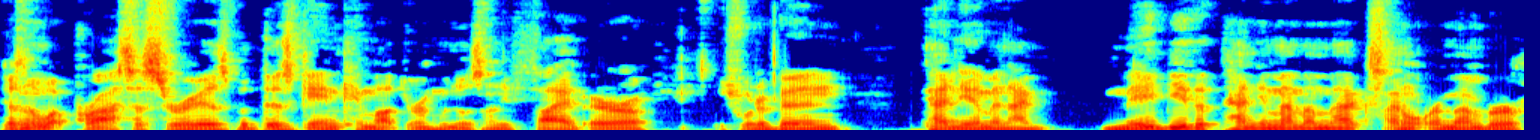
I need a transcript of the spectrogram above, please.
doesn't know what processor it is, but this game came out during Windows 95 era, which would have been Pentium, and I maybe the Pentium MMX, I don't remember,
